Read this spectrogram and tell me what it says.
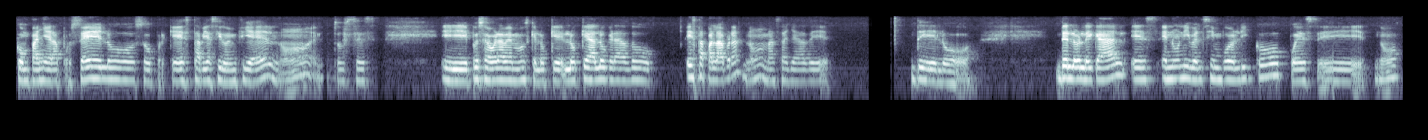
compañera por celos o porque ésta había sido infiel, ¿no? Entonces, eh, pues ahora vemos que lo, que lo que ha logrado esta palabra, ¿no? Más allá de, de lo de lo legal es en un nivel simbólico, pues, eh, ¿no?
